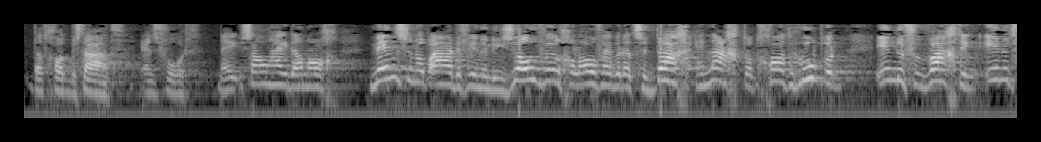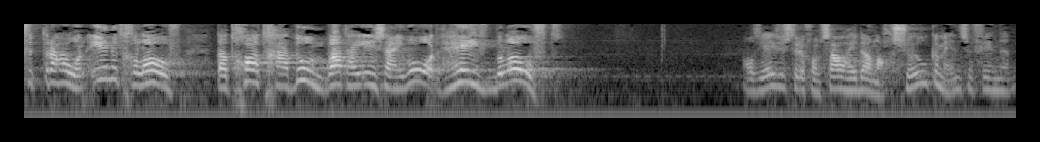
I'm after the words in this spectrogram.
dat God bestaat enzovoort. Nee, zal hij dan nog mensen op aarde vinden die zoveel geloof hebben dat ze dag en nacht tot God roepen in de verwachting, in het vertrouwen, in het geloof dat God gaat doen wat hij in zijn woord heeft beloofd. Als Jezus terugkomt, zal hij dan nog zulke mensen vinden?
